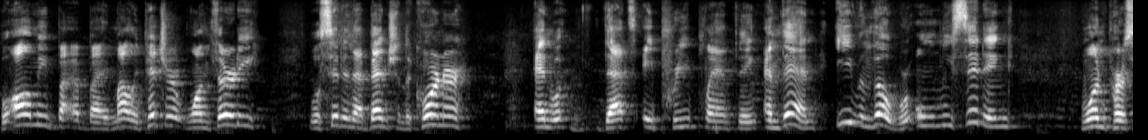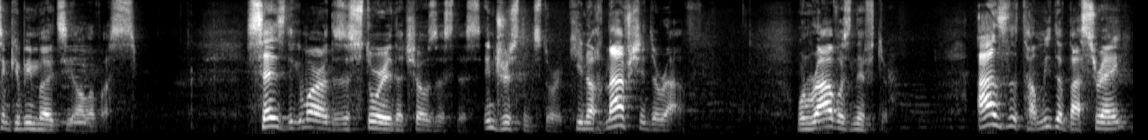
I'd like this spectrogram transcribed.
We'll all meet by, by Molly Pitcher, 1.30. We'll sit in that bench in the corner, and we'll, that's a pre-planned thing. And then, even though we're only sitting, one person could be mitzi all of us. Says the Gemara, there's a story that shows us this. Interesting story. When Rav was nifter, as the Talmid of Basrei,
